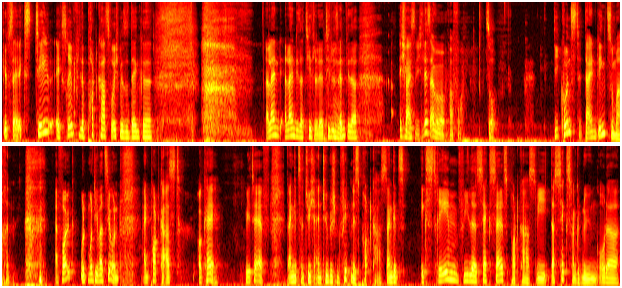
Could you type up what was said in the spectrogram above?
gibt es ja extrem, extrem viele Podcasts, wo ich mir so denke, allein, allein dieser Titel, der Titel ist entweder, ich weiß nicht, lese einfach mal ein paar vor. So, die Kunst, dein Ding zu machen. Erfolg und Motivation. Ein Podcast. Okay. WTF. Dann gibt's natürlich einen typischen Fitness-Podcast. Dann gibt's extrem viele Sex-Sales-Podcasts wie Das Sexvergnügen oder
